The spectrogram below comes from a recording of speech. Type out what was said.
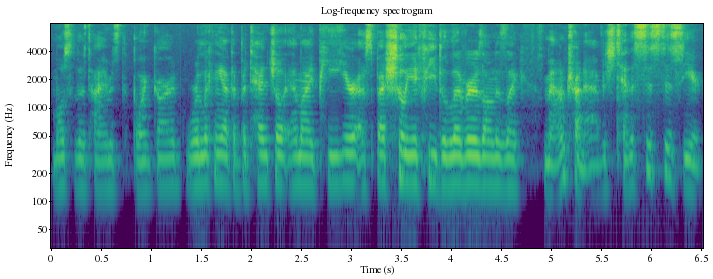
Most of the time, it's the point guard. We're looking at the potential MIP here, especially if he delivers on his like, man, I'm trying to average 10 assists this year.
